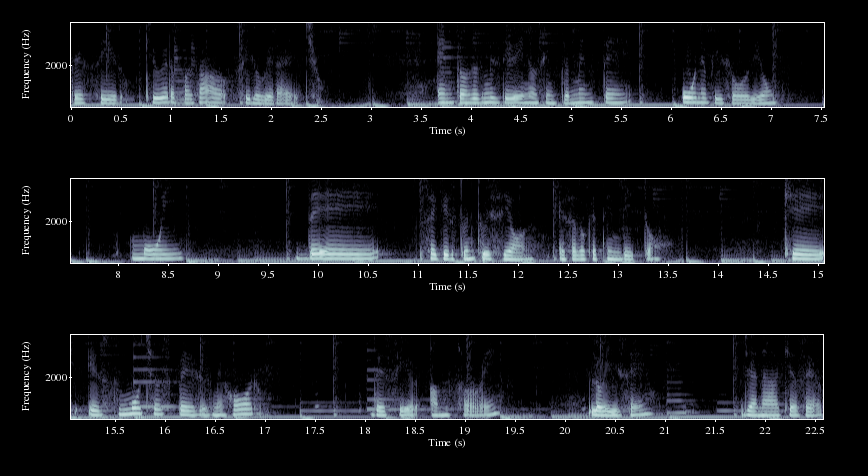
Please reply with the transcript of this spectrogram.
decir qué hubiera pasado si lo hubiera hecho. Entonces, mis divinos, simplemente un episodio muy de seguir tu intuición. Es a lo que te invito. Que es muchas veces mejor decir I'm sorry. Lo hice, ya nada que hacer.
